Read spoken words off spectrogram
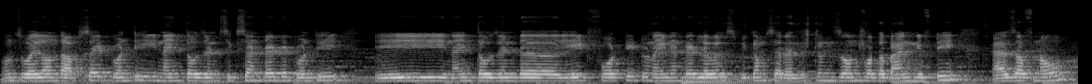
Once while on the upside 29600 29840 to 900 levels becomes a resistance zone for the bank nifty as of now.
